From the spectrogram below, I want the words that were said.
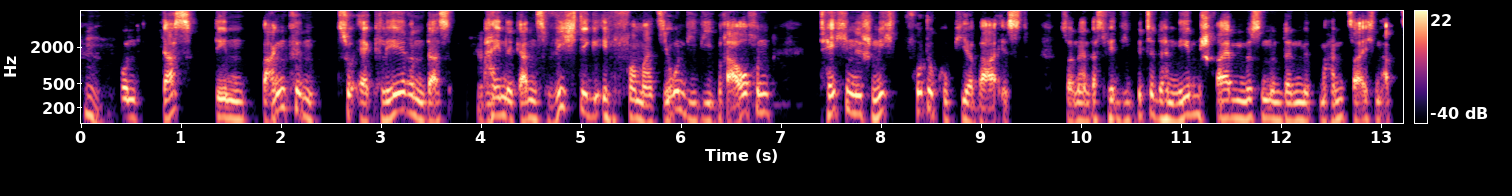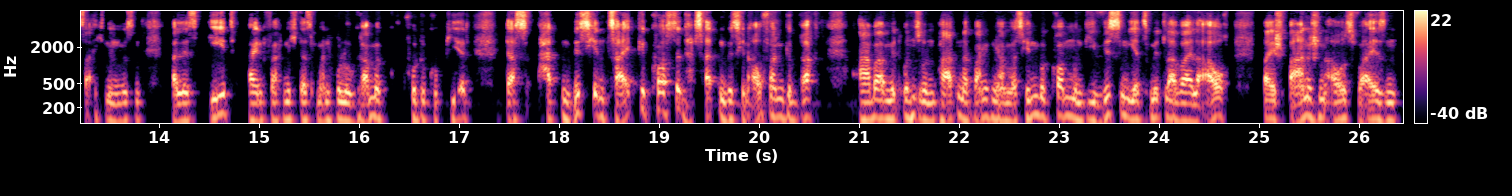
Hm. Und das den Banken zu erklären, dass eine ganz wichtige Information, die die brauchen, technisch nicht fotokopierbar ist, sondern dass wir die bitte daneben schreiben müssen und dann mit dem Handzeichen abzeichnen müssen, weil es geht einfach nicht, dass man Hologramme fotokopiert. Das hat ein bisschen Zeit gekostet, das hat ein bisschen Aufwand gebracht, aber mit unseren Partnerbanken haben wir es hinbekommen und die wissen jetzt mittlerweile auch bei spanischen Ausweisen,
